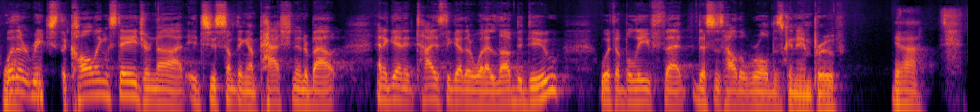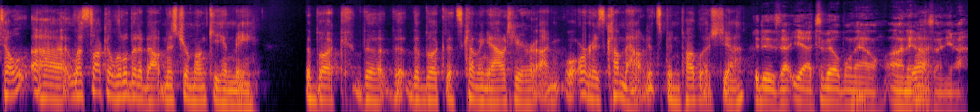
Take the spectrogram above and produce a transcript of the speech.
whether it reached the calling stage or not, it's just something I'm passionate about. And again, it ties together what I love to do with a belief that this is how the world is going to improve. Yeah. Tell, uh, let's talk a little bit about Mr. Monkey and me the book, the, the, the book that's coming out here, I'm, or has come out. It's been published. Yeah, it is. Yeah, it's available now on yeah. Amazon. Yeah.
